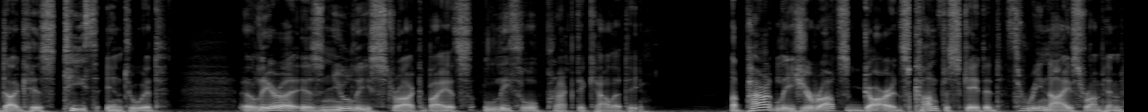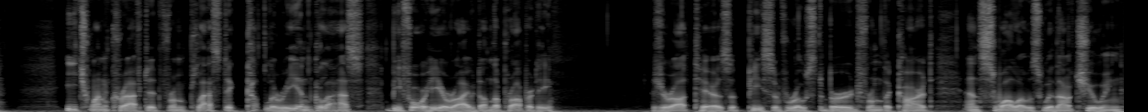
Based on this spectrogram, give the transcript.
dug his teeth into it, Leera is newly struck by its lethal practicality. Apparently, Girat's guards confiscated three knives from him, each one crafted from plastic cutlery and glass, before he arrived on the property. Girat tears a piece of roast bird from the cart and swallows without chewing.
